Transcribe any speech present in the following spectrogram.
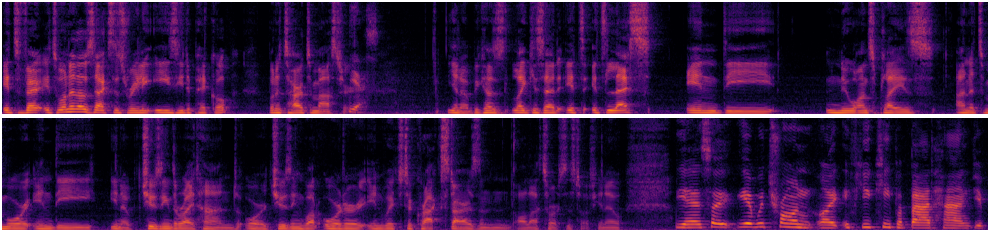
it's very, it's one of those decks that's really easy to pick up, but it's hard to master. Yes. you know, because like you said, it's it's less in the nuanced plays and it's more in the you know choosing the right hand or choosing what order in which to crack stars and all that sorts of stuff. You know, Yeah, so yeah, with Tron, like if you keep a bad hand, you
